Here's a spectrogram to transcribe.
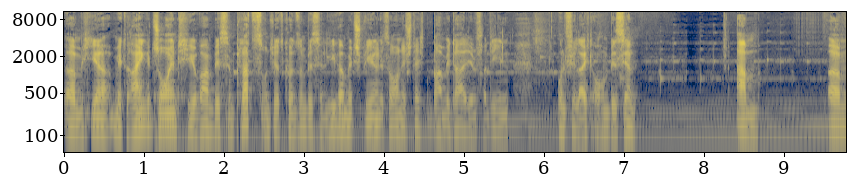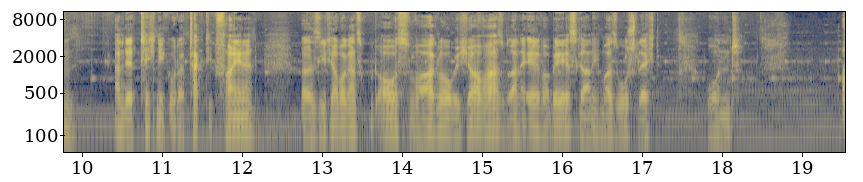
ähm, hier mit reingejoint. Hier war ein bisschen Platz und jetzt können sie ein bisschen Liga mitspielen. Ist auch nicht schlecht, ein paar Medaillen verdienen und vielleicht auch ein bisschen am, ähm, an der Technik oder Taktik feilen. Äh, sieht ja aber ganz gut aus. War, glaube ich, ja, war sogar eine 11er Base, gar nicht mal so schlecht. Und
